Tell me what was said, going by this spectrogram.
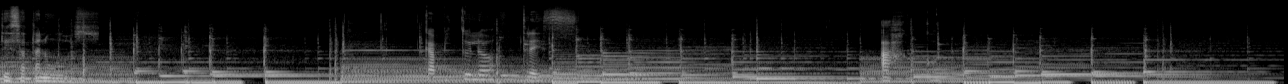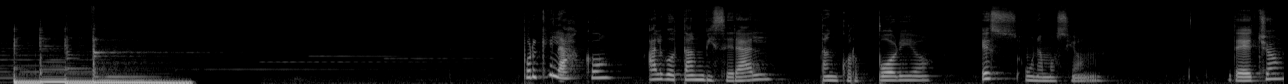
de Satanudos. Capítulo 3 Asco. ¿Por qué el asco, algo tan visceral, tan corpóreo, es una emoción? De hecho,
